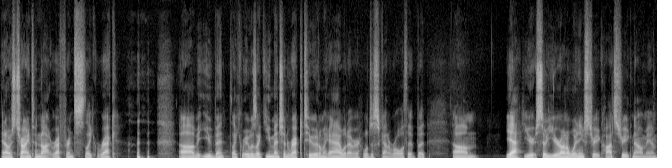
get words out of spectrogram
and I was trying to not reference like REC. uh, but you meant like it was like you mentioned REC too, and I'm like ah whatever, we'll just kind of roll with it. But um, yeah, you're so you're on a winning streak, hot streak now, man.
